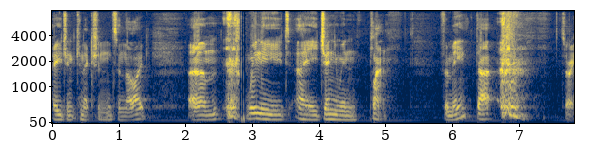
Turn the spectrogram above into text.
agent connections and the like. Um, we need a genuine plan for me, that sorry,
